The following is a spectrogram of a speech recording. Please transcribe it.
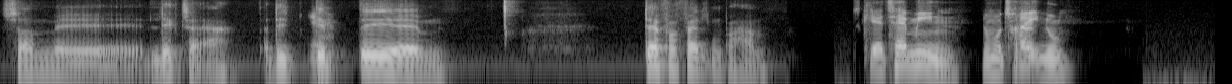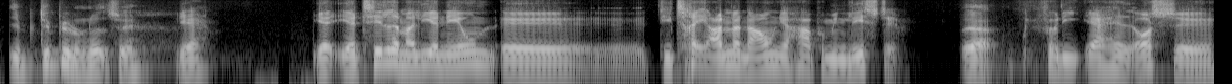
som øh, lektor er. Og det, Ja. det, det øh, derfor faldt den på ham. Skal jeg tage min nummer tre nu? Jamen, det bliver du nødt til. Ja. Jeg, jeg tillader mig lige at nævne øh, de tre andre navne, jeg har på min liste. Ja, Fordi jeg havde også... Øh,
